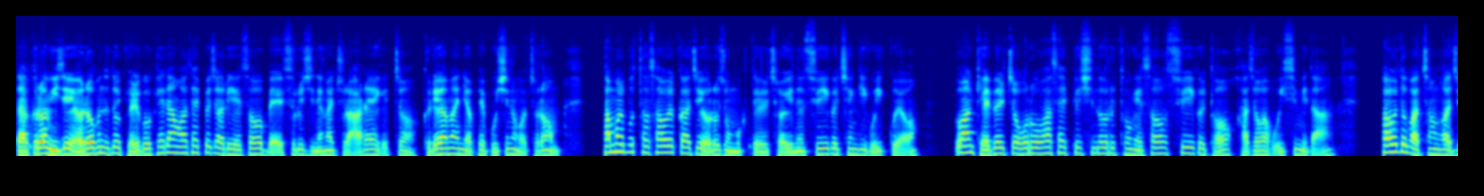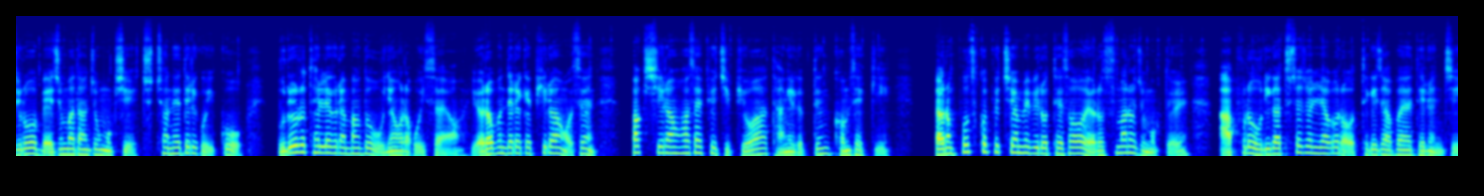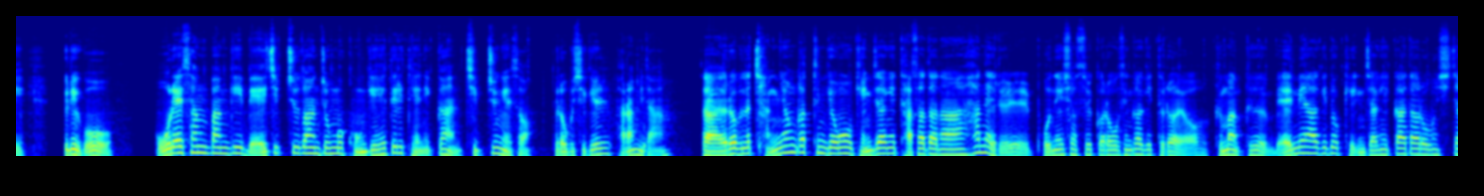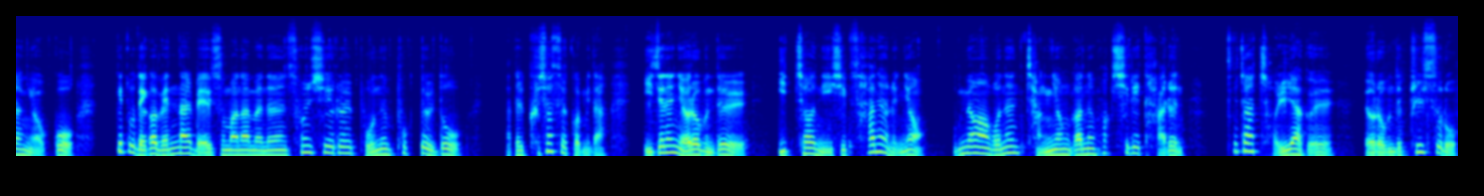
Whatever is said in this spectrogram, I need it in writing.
자, 그럼 이제 여러분들도 결국 해당 화살표 자리에서 매수를 진행할 줄 알아야겠죠. 그래야만 옆에 보시는 것처럼 3월부터 4월까지 여러 종목들 저희는 수익을 챙기고 있고요. 또한 개별적으로 화살표 신호를 통해서 수익을 더 가져가고 있습니다. 4월도 마찬가지로 매주마다 한 종목씩 추천해드리고 있고 무료로 텔레그램 방도 운영을 하고 있어요. 여러분들에게 필요한 것은 확실한 화살표 지표와 당일 급 등 검색기. 자, 그럼 포스코표 체험을 비롯해서 여러 수많은 종목들 앞으로 우리가 투자 전략을 어떻게 잡아야 되는지 그리고 올해 상반기 매집 주도 한 종목 공개해 드릴 테니까 집중해서 들어보시길 바랍니다. 자, 여러분들 작년 같은 경우 굉장히 다사다난한 한 해를 보내셨을 거라고 생각이 들어요. 그만큼 매매하기도 굉장히 까다로운 시장이었고, 특히 또 내가 맨날 매수만 하면은 손실을 보는 폭들도 다들 크셨을 겁니다. 이제는 여러분들 2024년은요, 분명한 거는 작년과는 확실히 다른 투자 전략을 여러분들 필수로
